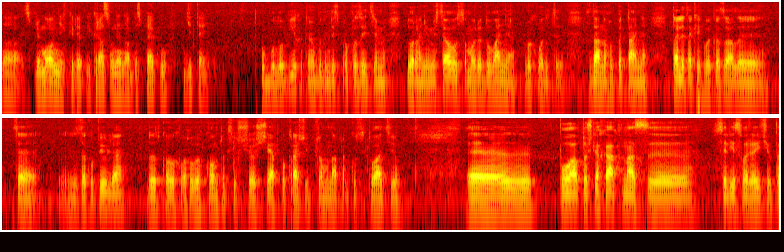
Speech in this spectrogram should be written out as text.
на спрямовані якраз вони на безпеку дітей. Було б. Ми будемо десь пропозиціями до органів місцевого самоврядування виходити з даного питання. Далі, так як ви казали, це е, закупівля додаткових вагових комплексів, що ще покращить в цьому напрямку ситуацію. Е, По автошляхах в нас е, в селі Сваричів та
